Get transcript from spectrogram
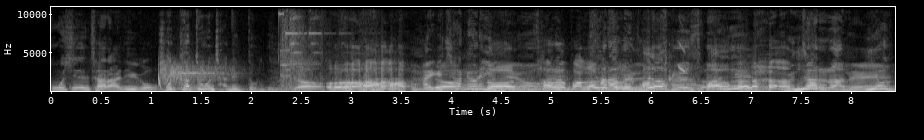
호시는 잘 안 읽어. 제 카톡은 잘 읽던데. 아 이게 차별이 있네요. 사람 봐가면서 사람을? 봐가면서 아니 문자를 하네.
